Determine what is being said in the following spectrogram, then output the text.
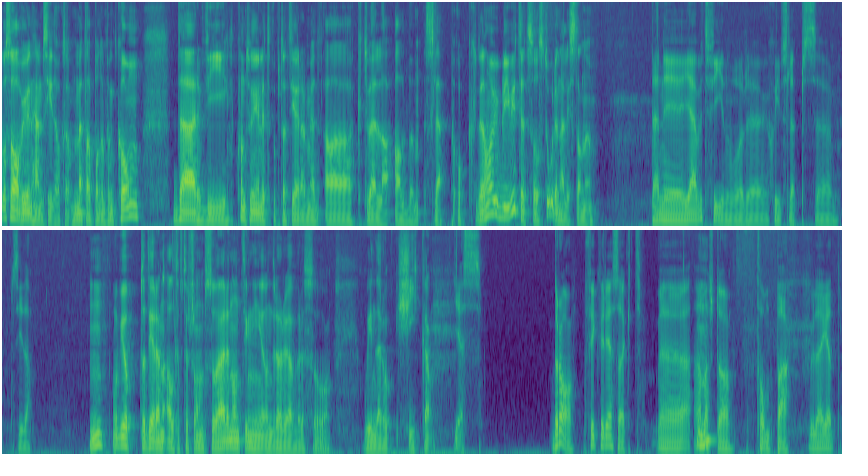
och så har vi ju en hemsida också, metalpodden.com där vi kontinuerligt uppdaterar med aktuella albumsläpp och den har ju blivit rätt så stor den här listan nu. Den är jävligt fin, vår eh, skivsläppssida. Mm, och vi uppdaterar den allt eftersom, så är det någonting ni undrar över så gå in där och kika. Yes. Bra, fick vi det sagt. Eh, annars mm. då, Tompa, hur är läget?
